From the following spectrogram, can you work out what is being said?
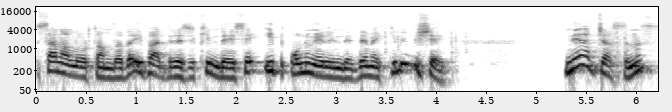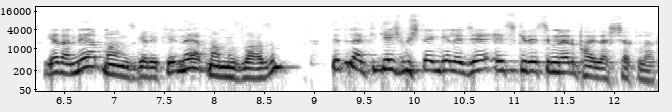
sanal ortamda da ip adresi kimdeyse ip onun elinde demek gibi bir şey. Ne yapacaksınız ya da ne yapmanız gerekiyor? Ne yapmamız lazım? Dediler ki geçmişten geleceğe eski resimleri paylaşacaklar.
